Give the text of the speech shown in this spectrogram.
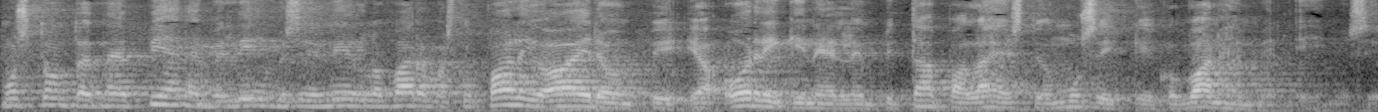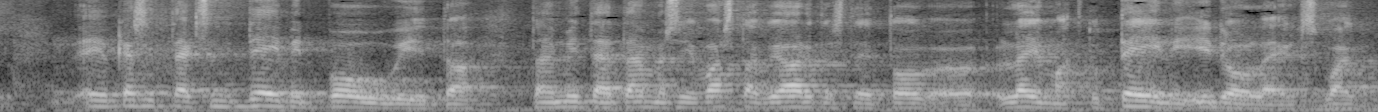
Musta tuntuu, että näin pienemmillä ihmisillä niillä on varmasti paljon aidompi ja originellimpi tapa lähestyä musiikkia kuin vanhemmilla ihmisillä. Ei käsittääkseni David Bowieta tai mitä tämmöisiä vastaavia artisteja on leimattu teini-idoleiksi, vaikka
